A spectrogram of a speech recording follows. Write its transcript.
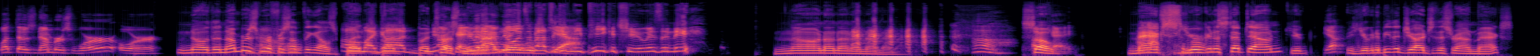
what those numbers were, or no, the numbers were for something else. Oh but, oh my God! But, New- trust Okay, me, then Newland- I will- Newland's about to yeah. give me Pikachu, isn't he? no, no, no, no, no, no, no. So- okay, Max, you're gonna step down. You yep. you're gonna be the judge this round, Max.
